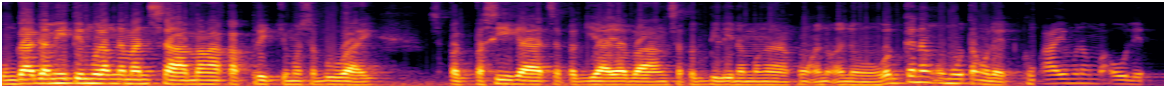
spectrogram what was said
Kung gagamitin mo lang naman sa mga kapritsyo mo sa buhay, sa pagpasikat, sa pagyayabang, sa pagbili ng mga kung ano-ano, huwag ka nang umutang ulit. Kung ayaw mo nang maulit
